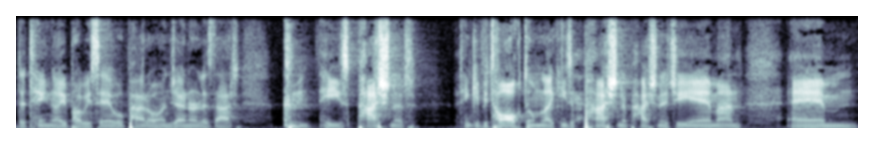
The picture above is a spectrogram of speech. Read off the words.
the thing I probably say about Pato in general is that he's passionate. I think if you talk to him, like he's a passionate, passionate GM, man. Um,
